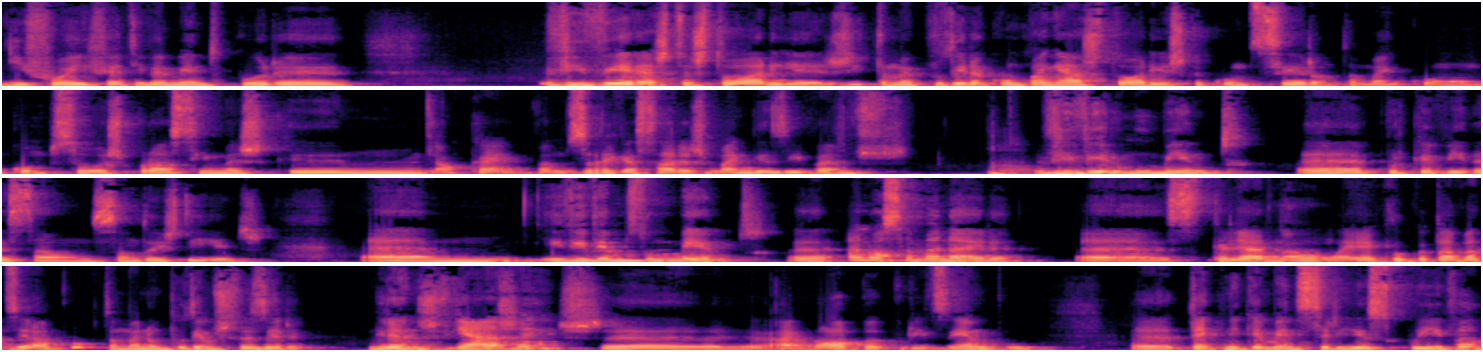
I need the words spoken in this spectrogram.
E foi efetivamente por uh, viver estas histórias e também poder acompanhar histórias que aconteceram também com, com pessoas próximas que, hum, ok, vamos arregaçar as mangas e vamos viver o momento, uh, porque a vida são, são dois dias. Um, e vivemos o momento uh, à nossa maneira. Uh, se calhar não é aquilo que eu estava a dizer há pouco, também não podemos fazer grandes viagens uh, à Europa, por exemplo. Uh, tecnicamente seria execuível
